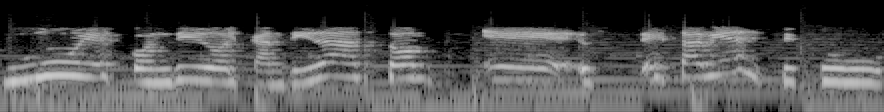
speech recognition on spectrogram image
muy escondido el candidato. Eh, está bien si tu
